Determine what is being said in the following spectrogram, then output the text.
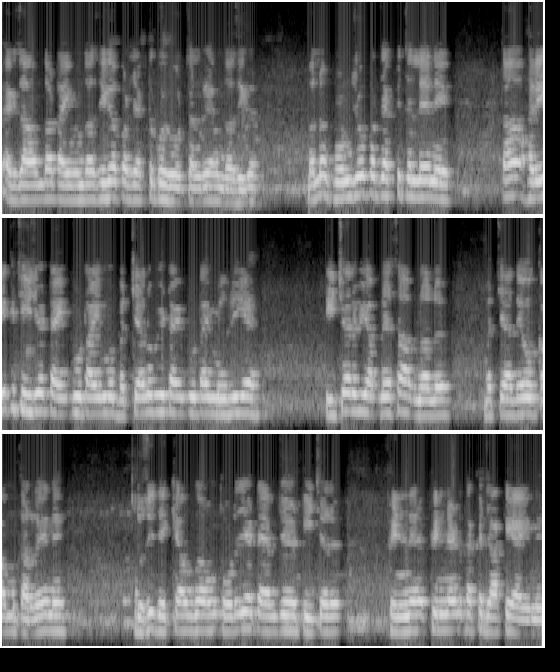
ਐਗਜ਼ਾਮ ਦਾ ਟਾਈਮ ਹੁੰਦਾ ਸੀਗਾ ਪ੍ਰੋਜੈਕਟ ਕੋਈ ਹੋਰ ਚੱਲ ਰਿਹਾ ਹੁੰਦਾ ਸੀਗਾ। ਮਤਲਬ ਹੁਣ ਜੋ ਪ੍ਰੋਜੈਕਟ ਚੱਲੇ ਨੇ ਤਾਂ ਹਰੇਕ ਚੀਜ਼ ਟਾਈਮ ਟੂ ਟਾਈਮ ਬੱਚਿਆਂ ਨੂੰ ਵੀ ਟਾਈਮ ਟੂ ਟਾਈਮ ਮਿਲ ਰਹੀ ਹੈ। ਟੀਚਰ ਵੀ ਆਪਣੇ ਹਿਸਾਬ ਨਾਲ ਬੱਚਿਆਂ ਦੇ ਉਹ ਕੰਮ ਕਰ ਰਹੇ ਨੇ। ਤੁਸੀਂ ਦੇਖਿਆ ਹੋਊਗਾ, ਹੁਣ ਥੋੜੇ ਜਿਹੇ ਟਾਈਮ 'ਚ ਟੀਚਰ ਫਿਨਲੈਂਡ ਫਿਨਲੈਂਡ ਤੱਕ ਜਾ ਕੇ ਆਏ ਨੇ।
